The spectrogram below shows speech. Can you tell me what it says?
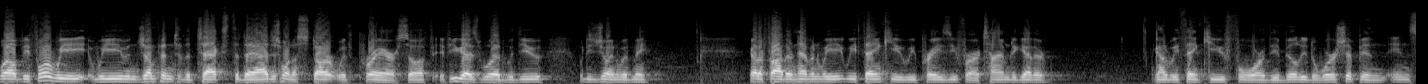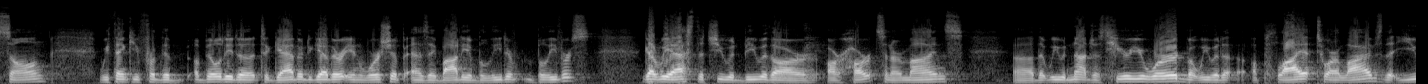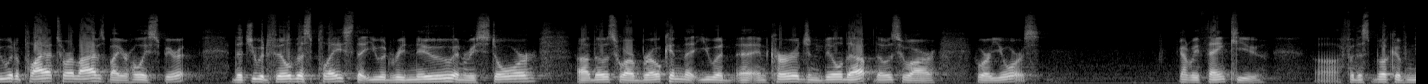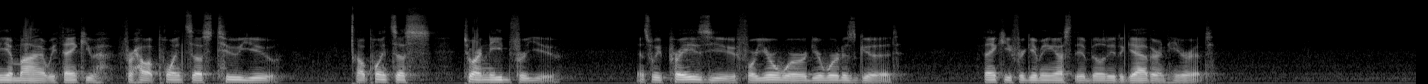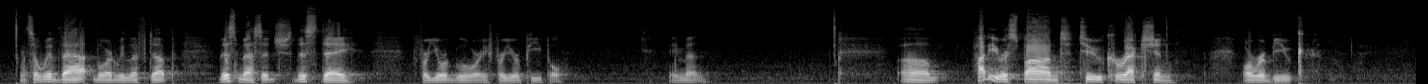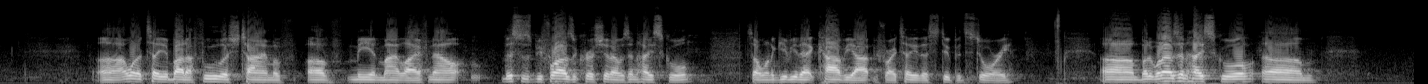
Well, before we, we even jump into the text today, I just want to start with prayer. So if, if you guys would, would you, would you join with me? God, our Father in heaven, we, we thank you, we praise you for our time together. God, we thank you for the ability to worship in, in song. We thank you for the ability to, to gather together in worship as a body of believer, believers. God, we ask that you would be with our, our hearts and our minds, uh, that we would not just hear your word, but we would apply it to our lives, that you would apply it to our lives by your Holy Spirit, that you would fill this place, that you would renew and restore uh, those who are broken, that you would uh, encourage and build up those who are, who are yours. God, we thank you uh, for this book of Nehemiah. We thank you for how it points us to you, how it points us to our need for you. As we praise you for your word, your word is good. Thank you for giving us the ability to gather and hear it. And so, with that, Lord, we lift up this message this day for your glory, for your people. Amen. Um, how do you respond to correction or rebuke? Uh, I want to tell you about a foolish time of, of me in my life. Now, this was before I was a Christian. I was in high school. So I want to give you that caveat before I tell you this stupid story. Um, but when I was in high school, um,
